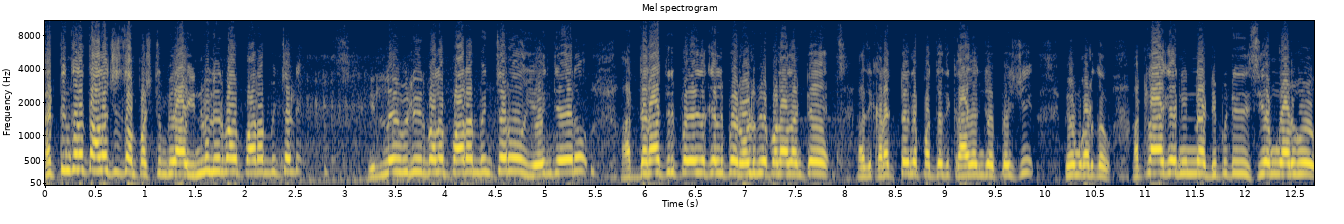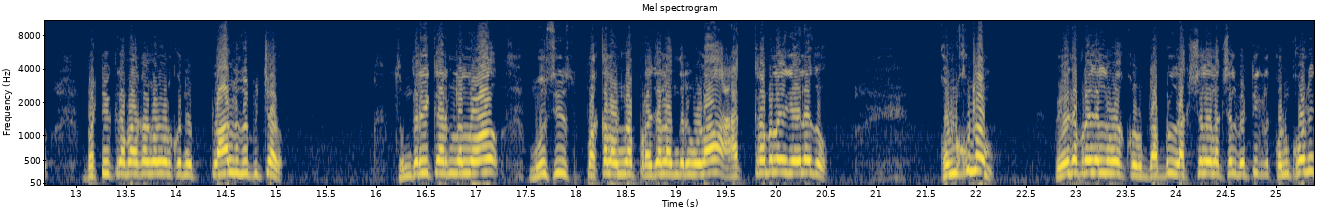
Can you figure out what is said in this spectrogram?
కట్టిన తర్వాత ఆలోచిస్తాం ఫస్ట్ మీరు ఆ ఇల్లు నిర్మాణం ప్రారంభించండి. ఇల్లు నిర్మాణం ప్రారంభించరు. ఏం చేయరు? అర్ధరాత్రి ప్రజలకు వెళ్ళిపోయి రోడ్డు మీద పడాలంటే అది కరెక్ట్ అయిన పద్ధతి కాదని చెప్పేసి మేము కడతాం. అట్లాగే నిన్న డిప్యూటీ సీఎం గారు బట్టి విక్రమార్క గారు కొన్ని ప్లాన్లు చూపించాడు. సుందరీకరణలో మూసి పక్కన ఉన్న ప్రజలందరూ కూడా ఆక్రమణ చేయలేదు. కొనుక్కున్నాం. పేద ప్రజలు డబ్బులు లక్షల లక్షలు పెట్టి కొనుక్కొని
